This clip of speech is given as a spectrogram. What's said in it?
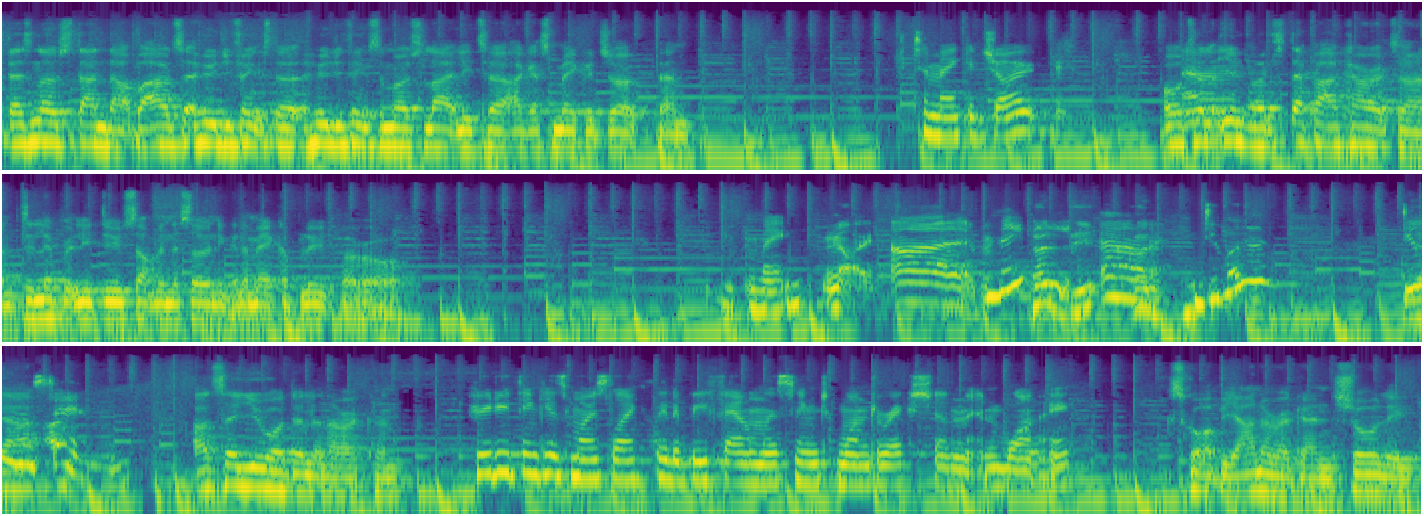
There's no standout, but I would say who do you think's the who do you think's the most likely to I guess make a joke then? To make a joke. Or to um, you know step out of character and deliberately do something that's only going to make a blooper or Maybe no. Uh, maybe Could be. Uh, Dylan. Dylan yeah, or Sam. I'd say you or Dylan. I reckon. Who do you think is most likely to be found listening to One Direction and why? It's got to be Anna again, surely.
